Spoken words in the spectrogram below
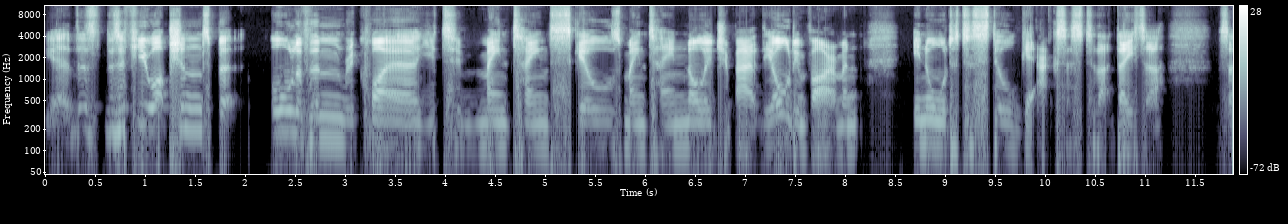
yeah, there's there's a few options, but all of them require you to maintain skills, maintain knowledge about the old environment in order to still get access to that data. So,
